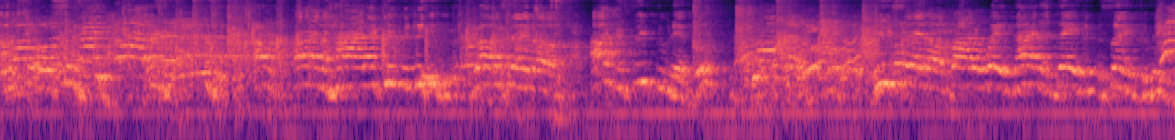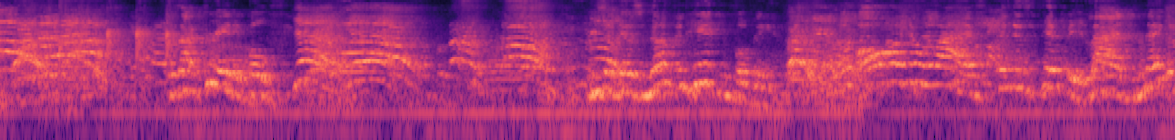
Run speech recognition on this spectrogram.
I'm so sorry. I, I had to hide. I couldn't believe. God said, uh, I can see through that book. He said, uh, by the way, night and day look the same to me. Because I created both. Yes, yes. He said, there's nothing hidden for me. All your life in this hippie lied naked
